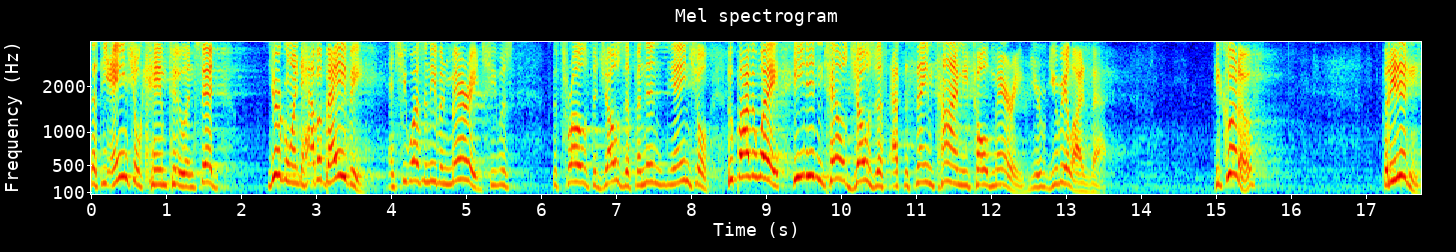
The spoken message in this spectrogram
that the angel came to and said, You're going to have a baby. And she wasn't even married, she was betrothed to Joseph. And then the angel, who, by the way, he didn't tell Joseph at the same time he told Mary. You, you realize that. He could have, but he didn't.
